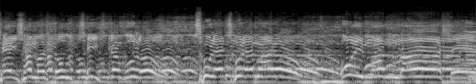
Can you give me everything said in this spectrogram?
সেই সমস্ত উচ্ছিষ্টগুলো ছুঁড়ে ছুঁড়ে মারো। ওই মন্দাসের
